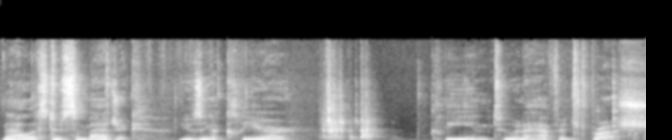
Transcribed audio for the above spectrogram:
Now let's do some magic using a clear, clean two and a half inch brush.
